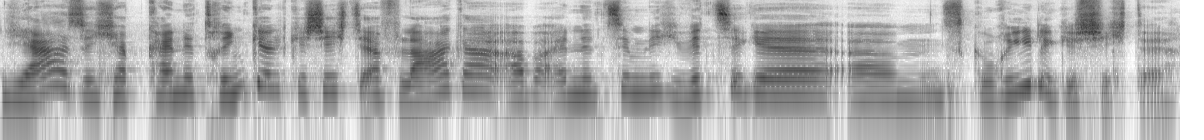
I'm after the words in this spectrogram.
ja, also ich habe keine Trinkgeldgeschichte auf Lager, aber eine ziemlich witzige, ähm, skurrile Geschichte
